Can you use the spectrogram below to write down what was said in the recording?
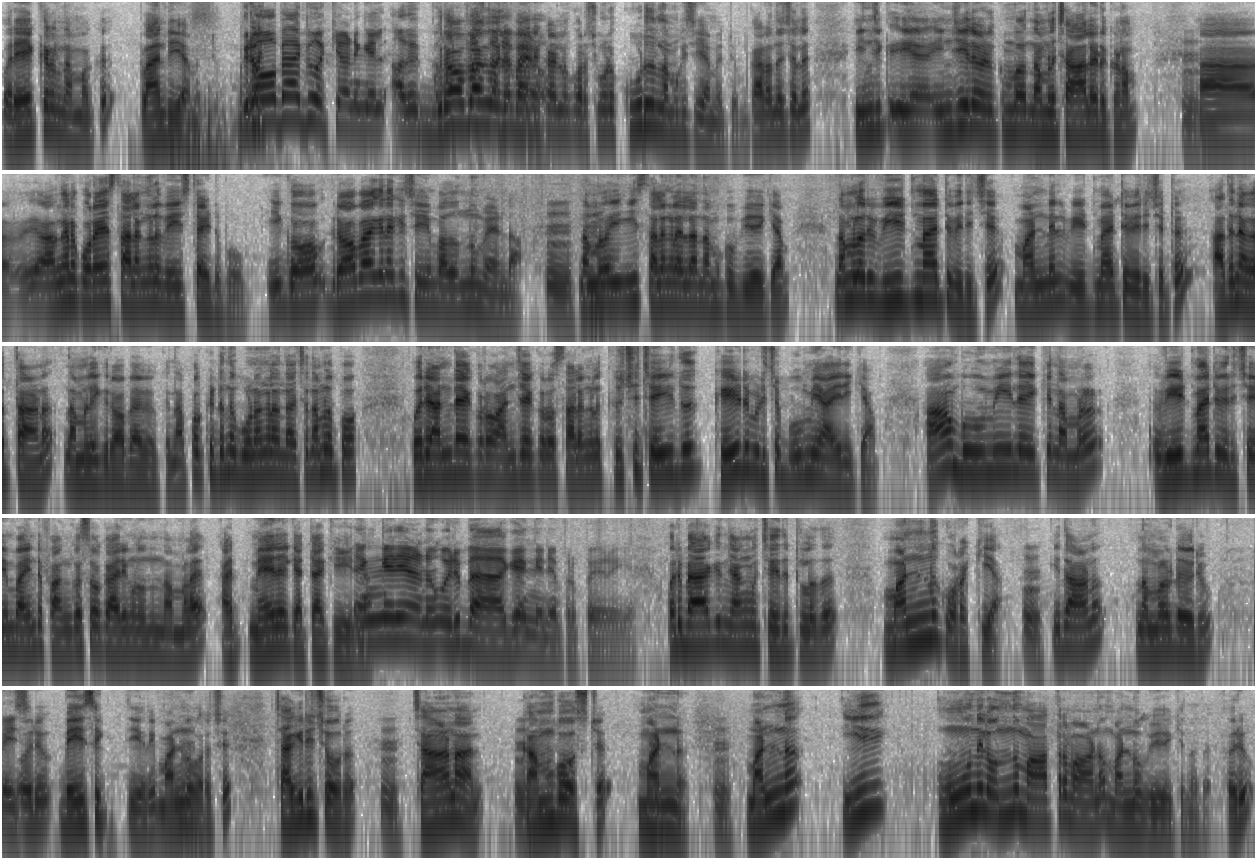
ഒരേക്കറിൽ നമുക്ക് പ്ലാന്റ് ചെയ്യാൻ പറ്റും. ഗ്രോ ബാഗ് വെക്കുകയാണെങ്കിൽ അത് ഗ്രോ ബാഗ് വരുമ്പോഴേക്കാളും വരുമ്പോൾ കുറച്ചും കൂടെ കൂടുതൽ നമുക്ക് ചെയ്യാൻ പറ്റും. കാരണം എന്താ വെച്ചാൽ ഇഞ്ചി ഇഞ്ചിയിൽ എടുക്കുമ്പോൾ നമ്മൾ ചാലെടുക്കണം അങ്ങനെ കുറെ സ്ഥലങ്ങൾ വേസ്റ്റ് ആയിട്ട് പോകും. ഈ ഗ്രോ ഗ്രോ ബാഗിലേക്ക് ചെയ്യുമ്പോൾ അതൊന്നും വേണ്ട. നമ്മൾ ഈ സ്ഥലങ്ങളെല്ലാം നമുക്ക് ഉപയോഗിക്കാം. നമ്മളൊരു വീഡ് മാറ്റ് വിരിച്ച് മണ്ണിൽ വീഡ് മാറ്റ് വിരിച്ചിട്ട് അതിനകത്താണ് നമ്മൾ ഈ ഗ്രോ ബാഗ് വെക്കുന്നത്. അപ്പോൾ കിട്ടുന്ന ഗുണങ്ങൾ എന്താ വെച്ചാൽ നമ്മളിപ്പോൾ ഒരു രണ്ടേക്കറോ അഞ്ചേക്കറോ സ്ഥലങ്ങൾ കൃഷി ചെയ്ത് കേടുപിടിച്ച ഭൂമി ആയിരിക്കാം. ആ ഭൂമിയിലേക്ക് നമ്മൾ വീഡ് മാറ്റ് വിരിച്ചു കഴിയുമ്പോൾ അതിന്റെ ഫംഗസോ കാര്യങ്ങളൊന്നും നമ്മളെ മേലേക്ക് അറ്റാക്ക് ചെയ്യില്ല. എങ്ങനെയാണ് ഒരു ബാഗ് എങ്ങനെയാണ് പ്രിപ്പയർ ചെയ്യുക? ഒരു ബാഗ് ഞങ്ങൾ ചെയ്തിട്ടുള്ളത് മണ്ണ് കുറയ്ക്കുക. ഇതാണ് നമ്മളുടെ ഒരു ഒരു ബേസിക് തിയറി മണ്ണ് കുറച്ച്. ചകിരിച്ചോറ് ചാണാൻ കമ്പോസ്റ്റ് മണ്ണ്. മണ്ണ് ഈ മൂന്നിൽ ഒന്ന് മാത്രമാണ് മണ്ണ് ഉപയോഗിക്കുന്നത്. ഒരു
